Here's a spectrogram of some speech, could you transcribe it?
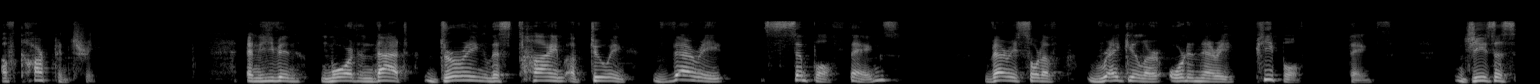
of carpentry. And even more than that, during this time of doing very simple things, very sort of regular, ordinary people things, Jesus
